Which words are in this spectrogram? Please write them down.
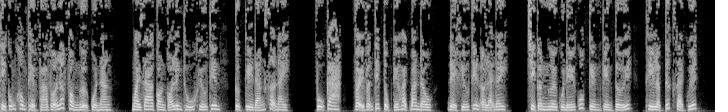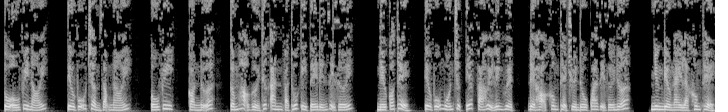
thì cũng không thể phá vỡ lớp phòng ngự của nàng. Ngoài ra còn có linh thú khiếu thiên, cực kỳ đáng sợ này. Vũ ca, vậy vẫn tiếp tục kế hoạch ban đầu, để khiếu thiên ở lại đây. Chỉ cần người của đế quốc kền kền tới, thì lập tức giải quyết. Tô ố vi nói. Tiêu vũ trầm giọng nói. Ố vi, còn nữa, cấm họ gửi thức ăn và thuốc y tế đến dị giới. Nếu có thể, tiêu vũ muốn trực tiếp phá hủy linh huyệt, để họ không thể truyền đồ qua dị giới nữa. Nhưng điều này là không thể.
